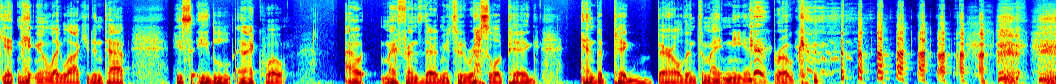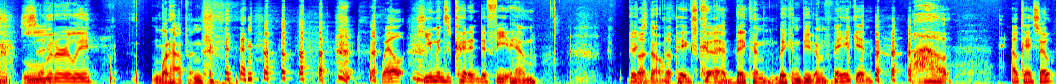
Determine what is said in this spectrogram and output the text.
get, get you know leg lock you didn't tap. He said he and I quote. I, my friends dared me to wrestle a pig, and the pig barreled into my knee and it broke. Literally, what happened? well, humans couldn't defeat him. Pigs, but, though. But pigs could. Yeah, bacon. Bacon beat him. Bacon. wow. Okay, so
